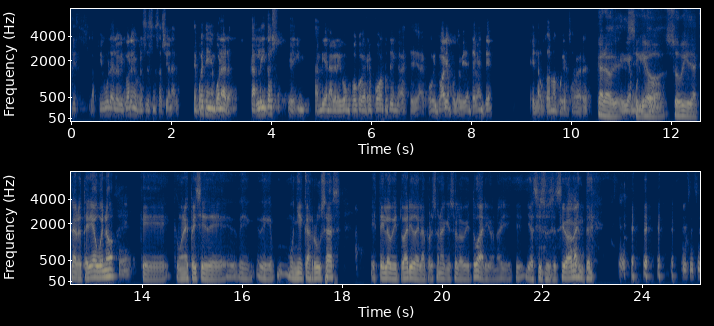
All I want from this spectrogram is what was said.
es la figura del obituario me parece sensacional. Después tienen que poner Carlitos eh, también agregó un poco de reporting a este obituario, porque evidentemente el autor no podía saber. Claro, siguió su vida. Claro, estaría bueno que, como una especie de, muñecas rusas esté el obituario de la persona que hizo el obituario, ¿no? y, así sucesivamente. Sí, sí, sí.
